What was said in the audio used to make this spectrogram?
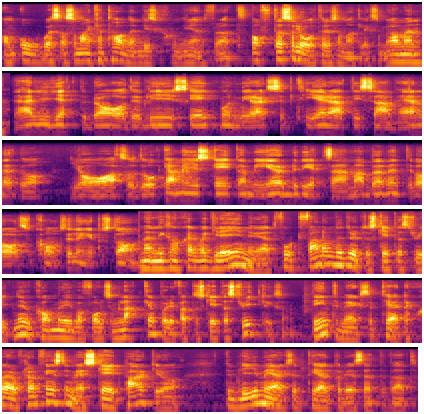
om OS. Alltså man kan ta den diskussionen igen för att ofta så låter det som att liksom, ja men... Det här är ju jättebra och det blir ju skateboard mer accepterat i samhället och Ja, alltså då kan man ju skata mer, du vet så här, man behöver inte vara så konstig längre på stan. Men liksom själva grejen är ju att fortfarande om du drar ut och skater street nu kommer det ju vara folk som lackar på dig för att du skater street liksom. Det är inte mer accepterat. Självklart finns det mer skateparker och det blir ju mer accepterat på det sättet att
